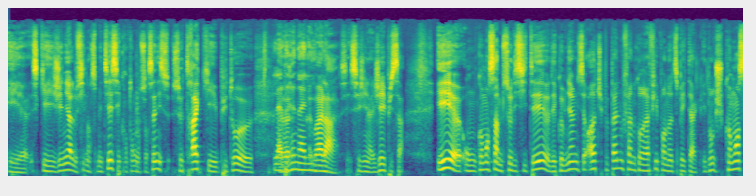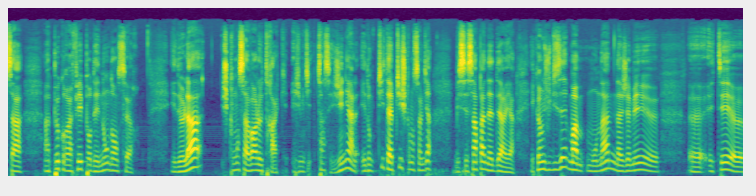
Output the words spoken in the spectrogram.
Et euh, ce qui est génial aussi dans ce métier, c'est quand on monte sur scène, ce, track qui est plutôt. Euh, L'adrénaline. voilà, c'est génial. J'ai plus ça. Et on commence à me solliciter, des comédiens me disent, oh, tu peux pas nous faire une chorégraphie pour notre spectacle. Et donc, je commence à un peu chorégraphier pour des non-danseurs. Et de là, je commence à avoir le track. Et je me dis, putain, c'est génial. Et donc, petit à petit, je commence à me dire, mais c'est sympa d'être derrière. Et comme je vous disais, moi, mon âme n'a jamais euh, été euh,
